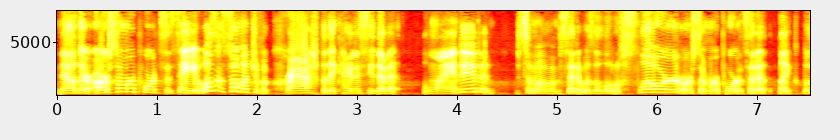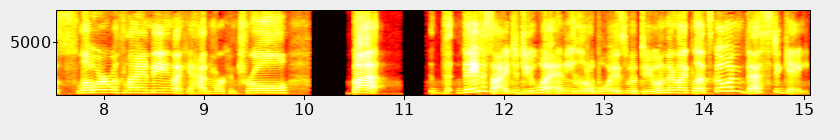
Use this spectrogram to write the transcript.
Now there are some reports that say it wasn't so much of a crash, but they kind of see that it landed. Some of them said it was a little slower, or some reports said it like was slower with landing, like it had more control. But th- they decide to do what any little boys would do, and they're like, "Let's go investigate."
